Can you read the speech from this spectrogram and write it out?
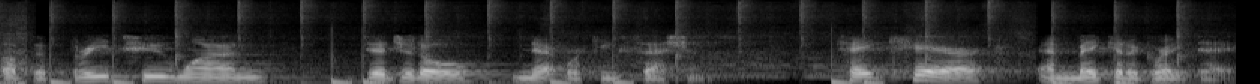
of the 321 digital networking sessions. Take care and make it a great day.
